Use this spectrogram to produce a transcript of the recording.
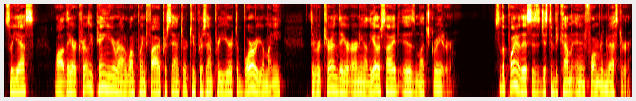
So, yes, while they are currently paying you around 1.5% or 2% per year to borrow your money, the return they are earning on the other side is much greater. So, the point of this is just to become an informed investor.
